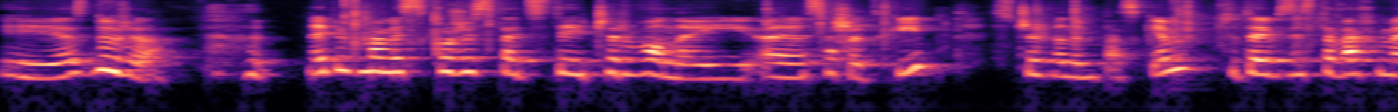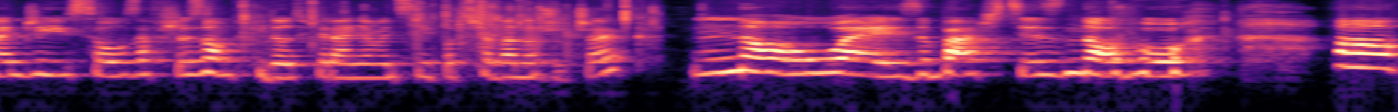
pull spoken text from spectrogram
i jest duża. Najpierw mamy skorzystać z tej czerwonej e, saszetki z czerwonym paskiem. Tutaj w zestawach Maggi są zawsze ząbki do otwierania, więc nie potrzeba nożyczek. No way, zobaczcie, znowu. O,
